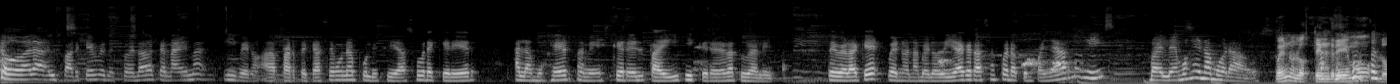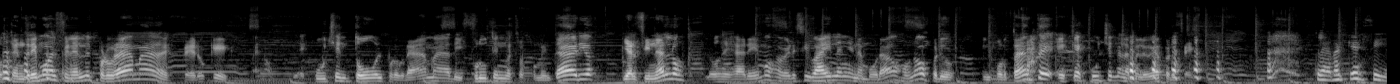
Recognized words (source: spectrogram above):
todo el Parque Venezuela de Canaima y bueno, aparte que hacen una publicidad sobre querer a la mujer, también es querer el país y querer la naturaleza. De verdad que, bueno, la melodía, gracias por acompañarnos y bailemos enamorados. Bueno, los tendremos, los tendremos al final del programa. Espero que bueno, escuchen todo el programa, disfruten nuestros comentarios y al final los, los dejaremos a ver si bailan enamorados o no. Pero lo importante es que escuchen a la melodía perfecta. Claro que sí.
